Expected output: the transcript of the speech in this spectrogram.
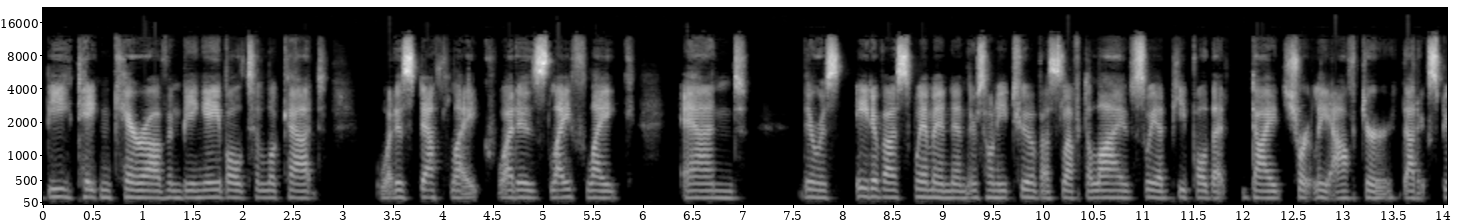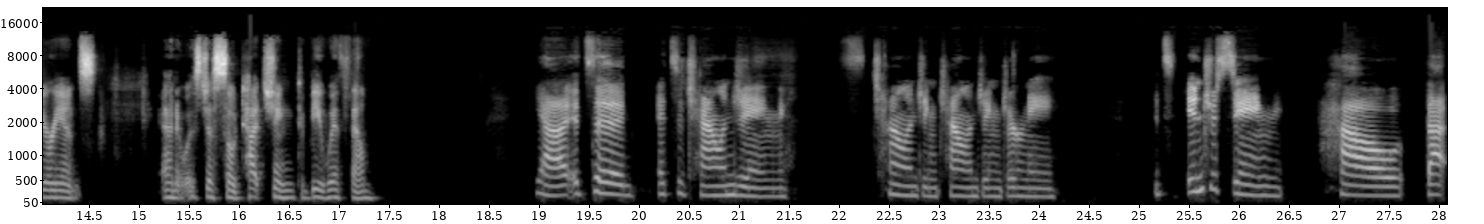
be taken care of and being able to look at what is death like what is life like? And there was eight of us women and there's only two of us left alive. So we had people that died shortly after that experience. And it was just so touching to be with them. Yeah it's a it's a challenging challenging challenging journey. It's interesting how that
